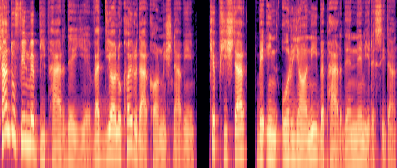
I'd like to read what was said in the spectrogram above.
کندو فیلم بیپرده و دیالوگهایی رو در کار میشنویم که پیشتر به این اوریانی به پرده نمی رسیدن.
